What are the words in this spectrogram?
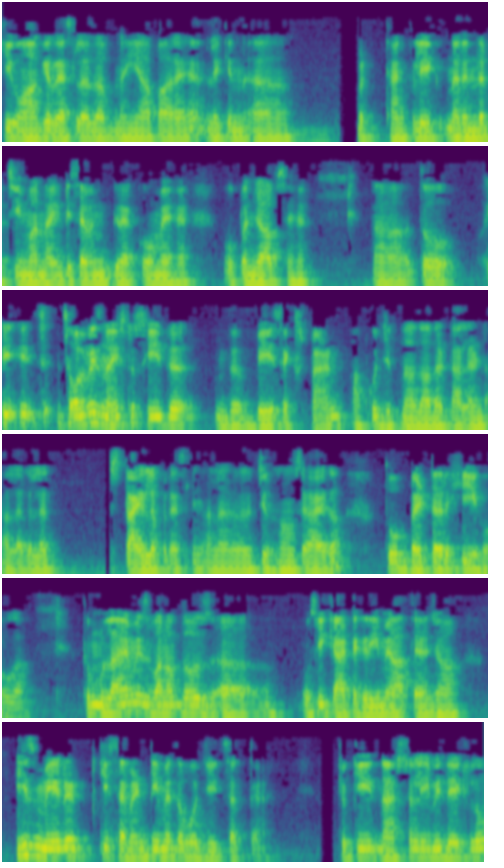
कि वहाँ के रेसलर्स अब नहीं आ पा रहे हैं, लेकिन बट थैंकफुली एक नरेंद्र चीमा 97 ग्रेको में है, वो पंजाब से हैं। तो it's always nice to see the the base expand आपको जितना ज़्यादा टैलेंट अलग अलग स्टाइल ऑफ़ रेसलिंग अलग अलग जगहों से आएगा तो बेटर ही होगा। तो Mulayam is one of those उसी कैटेगरी में आते हैं जहाँ इज़ मेड की सेवेंटी में तो वो जीत सकते हैं। क्योंकि नेशनली भी देख लो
